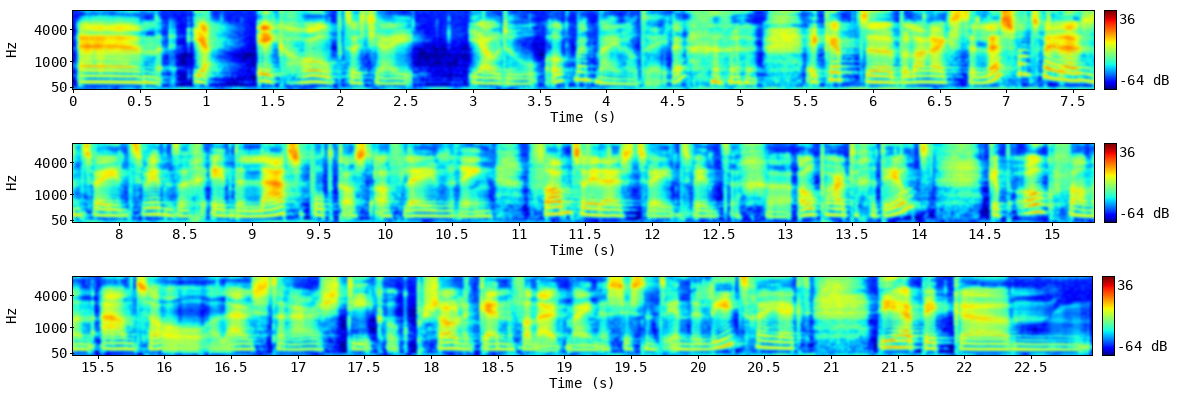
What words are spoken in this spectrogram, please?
En ja, ik hoop dat jij jouw doel ook met mij wil delen. ik heb de belangrijkste les van 2022 in de laatste podcastaflevering van 2022 uh, openhartig gedeeld. Ik heb ook van een aantal luisteraars die ik ook persoonlijk ken vanuit mijn Assistant in the Lead traject, die heb ik um,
